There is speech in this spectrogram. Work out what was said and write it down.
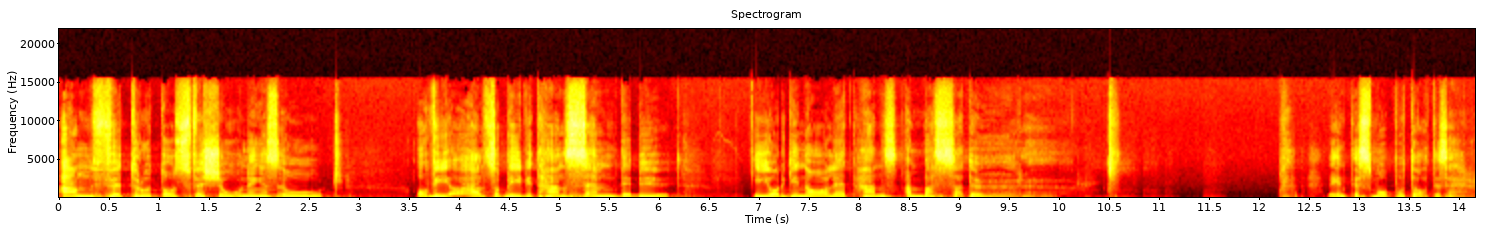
anförtrott oss försoningens ord. Och vi har alltså blivit hans sändebud. I originalet hans ambassadörer. Det är inte små potatisar.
